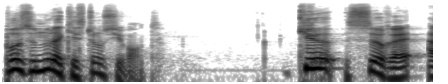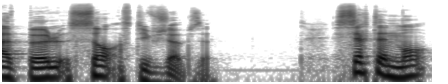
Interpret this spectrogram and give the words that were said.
Posons-nous la question suivante. Que serait Apple sans Steve Jobs? Certainement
